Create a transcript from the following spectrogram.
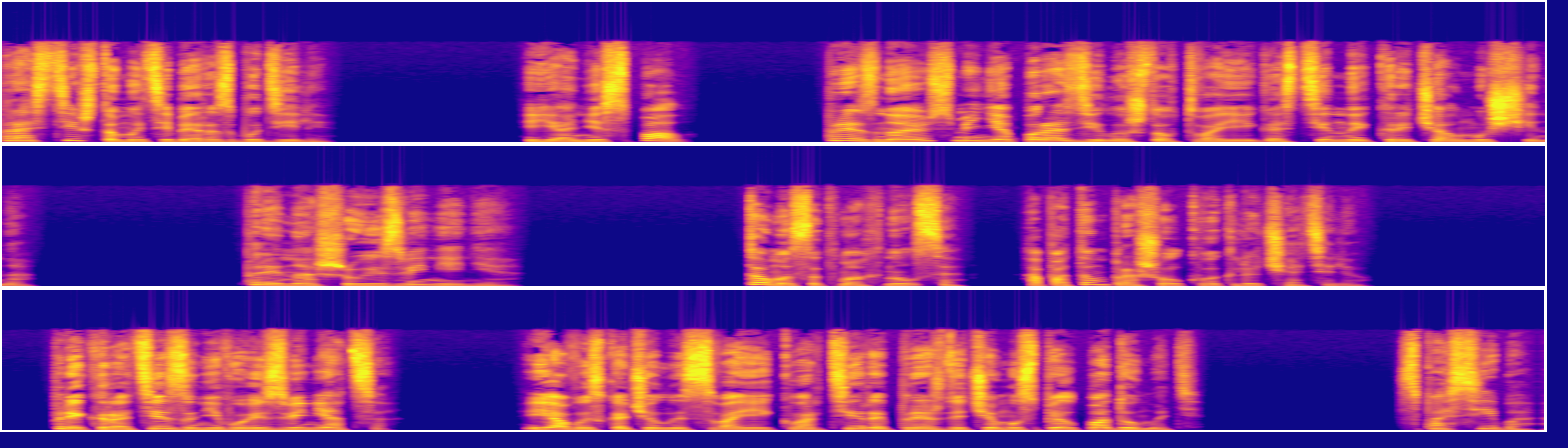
«Прости, что мы тебя разбудили». «Я не спал. Признаюсь, меня поразило, что в твоей гостиной кричал мужчина». «Приношу извинения». Томас отмахнулся, а потом прошел к выключателю. «Прекрати за него извиняться. Я выскочил из своей квартиры, прежде чем успел подумать». «Спасибо».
